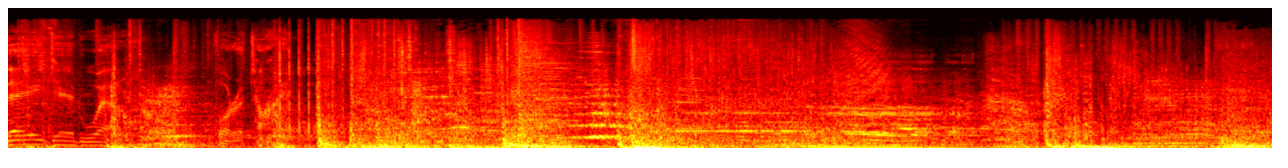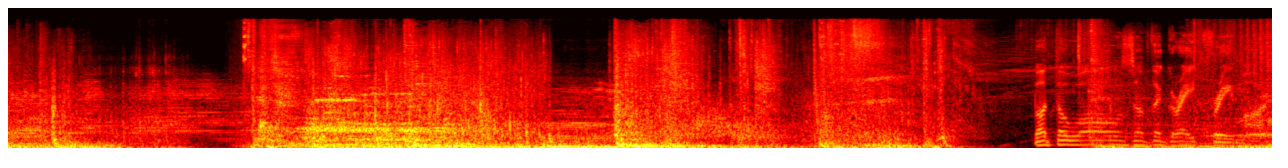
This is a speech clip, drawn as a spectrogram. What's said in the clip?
They did well for a time. But the walls of the Great Freemark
